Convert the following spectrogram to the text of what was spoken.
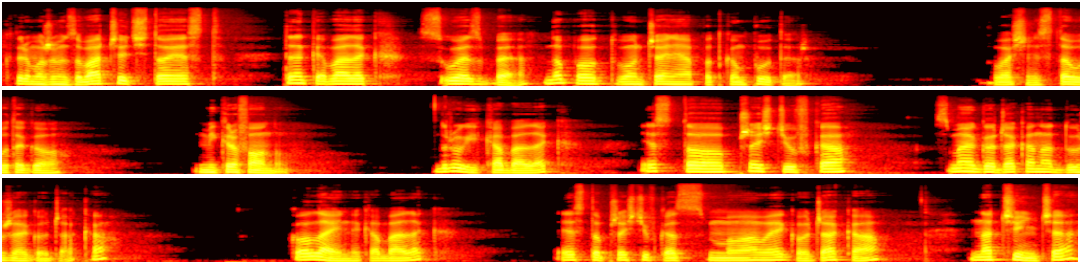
który możemy zobaczyć, to jest ten kabelek z USB do podłączenia pod komputer. Właśnie z dołu tego mikrofonu. Drugi kabelek jest to przejściówka z małego jacka na dużego jacka. Kolejny kabelek jest to przejściówka z małego jacka na czyncze.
